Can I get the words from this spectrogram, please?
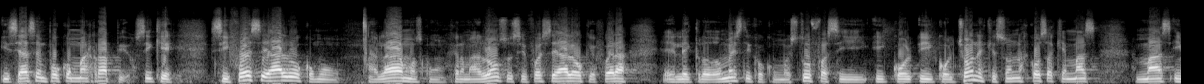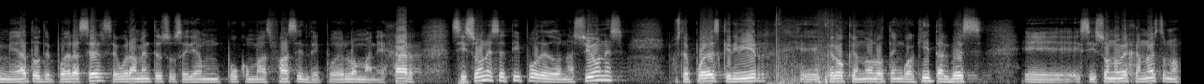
y se hace un poco más rápido. Así que si fuese algo como hablábamos con Germán Alonso, si fuese algo que fuera electrodoméstico como estufas y, y, colchones, que son las cosas que más, más inmediatos de poder hacer, seguramente eso sería un poco más fácil de poderlo manejar. Si son ese tipo de donaciones, usted puede escribir, eh, creo que no lo tengo aquí, tal vez eh, si son ovejas nuestras nos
